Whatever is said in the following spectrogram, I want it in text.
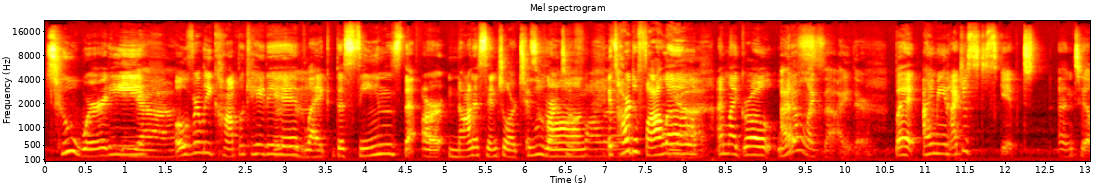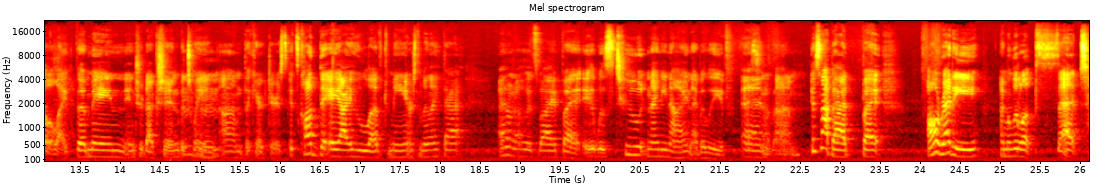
too wordy Yeah. overly complicated Mhm. like the scenes that are non-essential are too It's hard to long it's hard to follow Yeah. i'm like girl I don't like that either. but i mean i just skipped until like the main introduction between Mm-hmm. um, the characters it's called the ai who loved me or something like that i don't know who it's by but it was 2.99 i believe. And not um, it's not bad but already i'm a little upset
